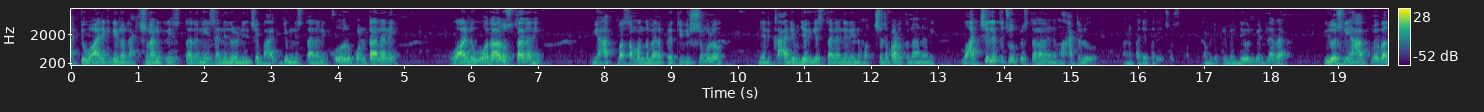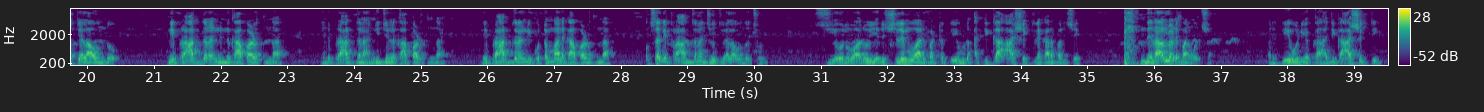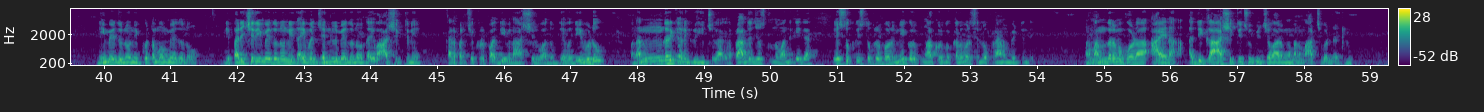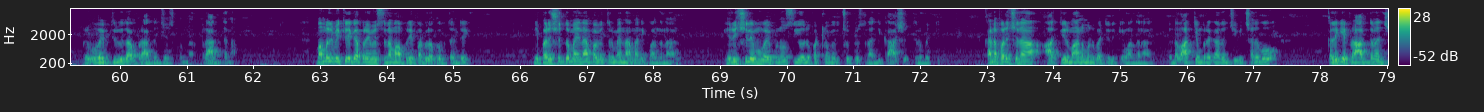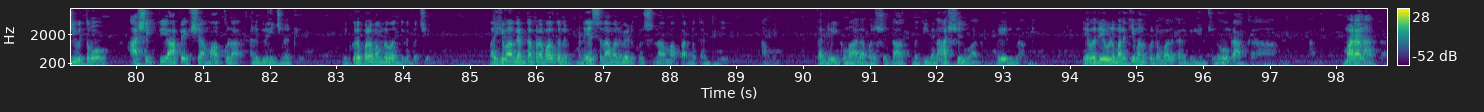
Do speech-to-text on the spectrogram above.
అటు వారికి నేను రక్షణ అనుగ్రహిస్తానని సన్నిధిలో నిలిచే భాగ్యం ఇస్తానని కోరుకుంటానని వారిని ఓదారుస్తానని మీ ఆత్మ సంబంధమైన ప్రతి విషయంలో నేను కార్యం జరిగిస్తానని నేను ముచ్చట పడుతున్నానని వాత్సల్యత చూపిస్తానని మాటలు మనం పదే పదే చూస్తాం. కాబట్టి ప్రేమ దేవుని బిడ్డలారా ఈరోజు నీ ఆత్మీయ భక్తి ఎలా ఉందో నీ ప్రార్థన నిన్ను కాపాడుతుందా? నిన్ను ప్రార్థన అన్ని జనులు కాపాడుతుందా? నీ ప్రార్థన నీ కుటుంబాన్ని కాపాడుతుందా? ఒకసారి నీ ప్రార్థన జీవితం ఎలా ఉందో చూడు. సియోను వారు ఎరుశలేము వారి పట్ల దేవుడు అధిక ఆసక్తిని కనపరిచే దినాల్లోనే మనం వచ్చాం. మరి దేవుని యొక్క అధిక ఆసక్తి నీ మీదను నీ కుటుంబం మీదను నీ పరిచర్య మీదను నీ దైవ జనుల మీదను దైవ ఆసక్తిని కనపరిచే కృపా దేవుని ఆశీర్వాదం దేవదేవుడు మనందరికీ అనుగ్రహించలాగిన ప్రార్థన చేసుకుందాం. అందుకే ఇక యేసుక్రీస్తు ప్రభు నీ కొరకు నా కొరకు కలవరిశల్లో ప్రాణం పెట్టింది. మనం అందరము కూడా ఆయన అధిక ఆసక్తి చూపించే వారంగా మనం మార్చబడినట్లు ప్రభు వైపు తిరుగుదాం ప్రార్థన చేసుకుందాం. ప్రార్థన. మమ్మల్ని మిక్కిలిగా ప్రేమిస్తున్న మా ప్రియ పరలోకపు తండ్రి నీ పరిశుద్ధమైన పవిత్రమైన నామానికి వందనాలు. ఎరుశలేము వైపును సియోను పట్ల మీరు చూపిస్తున్న అధిక ఆసక్తిని బట్టి కనపరిచిన ఆ తీర్మానమును బట్టి నీకు వందనాలు. విన్న వాక్యం ప్రకారం జీవించే అనుభవం కలిగే ప్రార్థన జీవితము ఆసక్తి ఆపేక్ష మాకు కూడా అనుగ్రహించినట్లు. నీ కృపల మమ్మల్ని వర్ధనింపచేయమని మహిమాగంత ప్రభావంతో నేస్తున్నామని వేడుకుంటున్నాం మా పరమ తండ్రి. ఆమె తండ్రి కుమార పరిశుద్ధాత్మ దీవెన ఆశీర్వాదం వేలుగా దేవదేవుడు మనకి మన కుటుంబాలకు అనుగ్రహించును కాక ఆమె మరణాత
